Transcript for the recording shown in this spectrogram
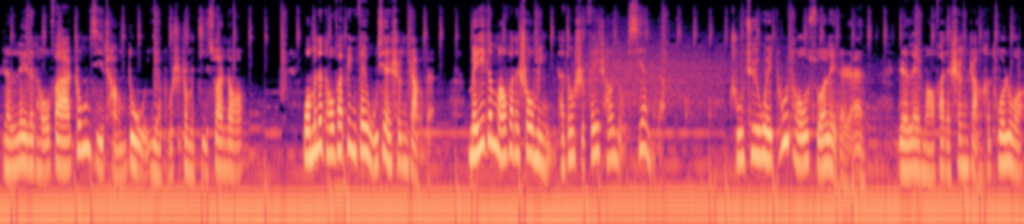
人类的头发终极长度也不是这么计算的哦。我们的头发并非无限生长的。每一根毛发的寿命，它都是非常有限的。除去为秃头所累的人，人类毛发的生长和脱落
